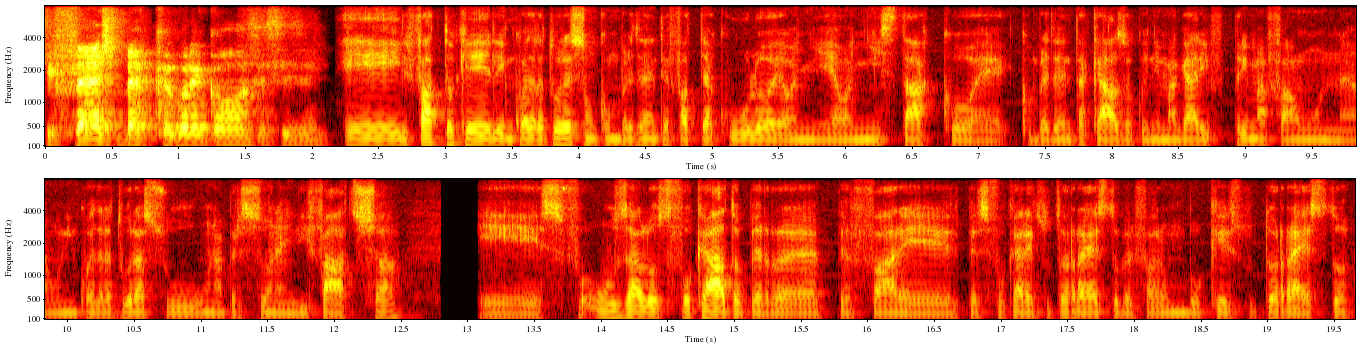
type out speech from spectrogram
i flashback con le cose, sì, sì. E il fatto che le inquadrature sono completamente fatte a culo e ogni, ogni stacco è completamente a caso, quindi magari prima fa un, un'inquadratura su una persona di faccia e sf- usa lo sfocato per, per, fare, per sfocare tutto il resto, per fare un bokeh su tutto il resto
